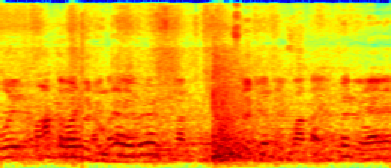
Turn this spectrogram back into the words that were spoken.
போய் பார்த்த வாட்டி நம்ம தான் எவிடன்ஸ் காமிச்சோம் பார்த்தா இப்போ வேலையே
